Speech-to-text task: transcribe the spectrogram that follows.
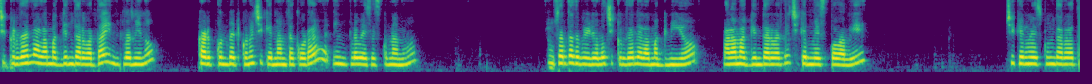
చిక్కుడుదాన్ని అలా మగ్గిన తర్వాత ఇంట్లో నేను కడుక్కొని పెట్టుకుని చికెన్ అంతా కూడా ఇంట్లో వేసేసుకున్నాను. చూసారు కదా వీడియోలో చిక్కుడుగాయలు ఎలా మగ్గినాయో? అలా మగ్గిన తర్వాత చికెన్ వేసుకోవాలి. చికెన్ వేసుకున్న తర్వాత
